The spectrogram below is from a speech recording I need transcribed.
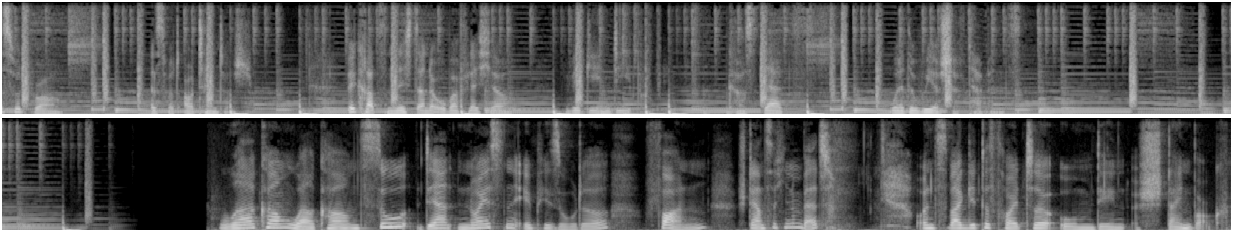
es wird raw, es wird authentisch. Wir kratzen nicht an der Oberfläche, wir gehen deep. Cause that's where the real shift happens. Welcome, welcome zu der neuesten Episode von Sternzeichen im Bett. Und zwar geht es heute um den Steinbock.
